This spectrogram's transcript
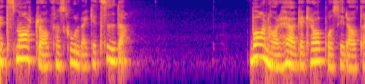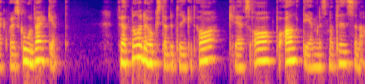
Ett smart drag från Skolverkets sida. Barn har höga krav på sig idag tack vare Skolverket. För att nå det högsta betyget A krävs A på allt i ämnesmatriserna.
